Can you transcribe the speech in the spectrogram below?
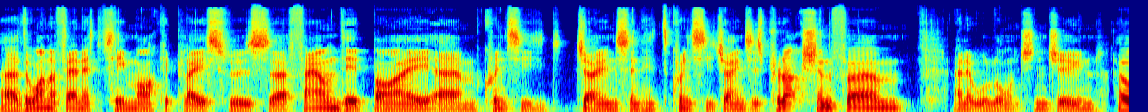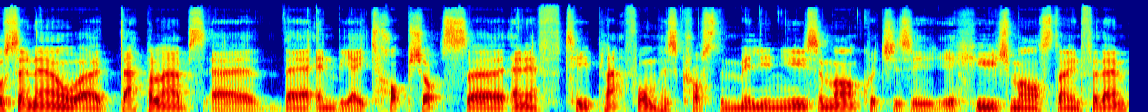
Uh, the OneOf NFT marketplace was uh, founded by um, Quincy Jones and his, Quincy Jones's production firm, and it will launch in June. Also now, uh, Dapper Labs, uh, their NBA Top Shots uh, NFT platform has crossed the million user mark, which is a, a huge milestone for them.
